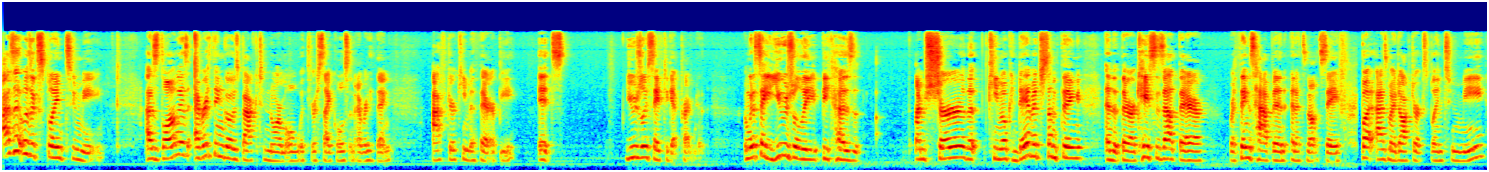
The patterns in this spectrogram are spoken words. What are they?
As it was explained to me, as long as everything goes back to normal with your cycles and everything after chemotherapy, it's usually safe to get pregnant. I'm going to say usually because I'm sure that chemo can damage something and that there are cases out there where things happen and it's not safe. But as my doctor explained to me,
